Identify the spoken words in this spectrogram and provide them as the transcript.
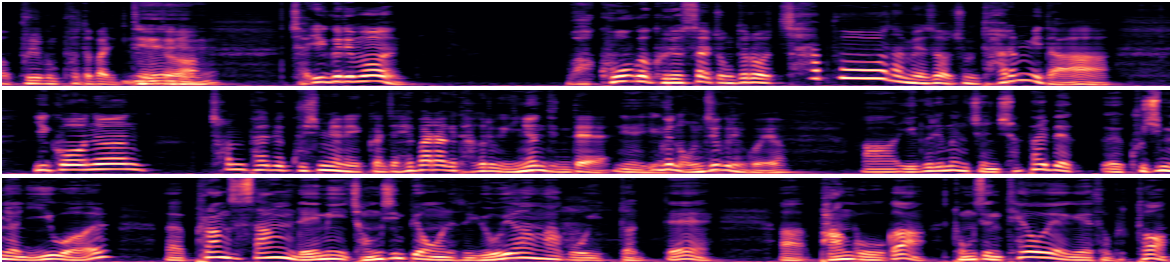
뭐 붉은 포도밭 등등. 네. 자, 이 그림은 와 고흐가 그렸을 정도로 차분하면서 좀 다릅니다. 이거는 1890년이니까 이제 해바라기 다 그리고 2년 뒤인데 예, 예. 이건 언제 그린 거예요? 아, 이 그림은 1890년 2월 어, 프랑스 상 레미 정신병원에서 요양하고 있던 때 아, 방고우가 동생 테오에게서부터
